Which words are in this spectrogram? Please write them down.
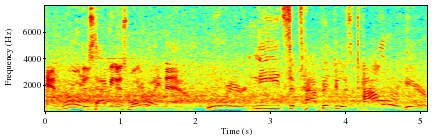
And Rude is having his way right now. Warrior needs to tap into his power here.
